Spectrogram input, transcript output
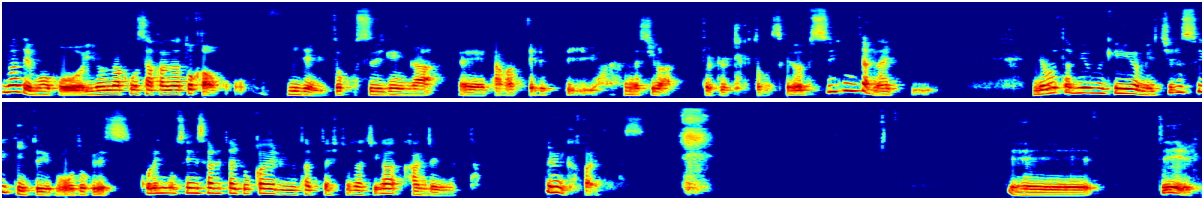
今でもこういろんなこう魚とかをこう見てみるとこう水源が、えー、溜まってるっていう話は時々聞くと思うんですけど、水銀じゃないっていう。水俣病の原因はメチル水銀という猛毒です。これに汚染された魚介類を食べた人たちが患者になった。というふうに書かれています。えー、で、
